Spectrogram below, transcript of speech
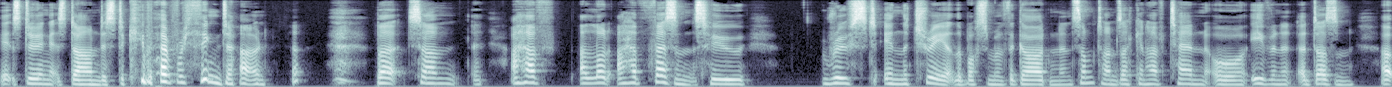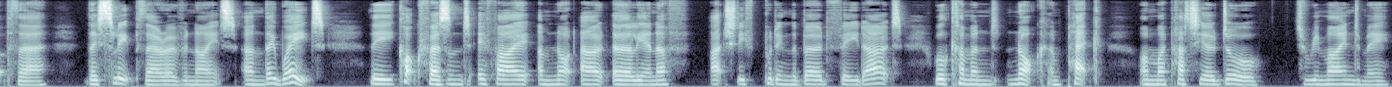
it's doing its darndest to keep everything down. but um, I have a lot. I have pheasants who roost in the tree at the bottom of the garden, and sometimes I can have ten or even a dozen up there they sleep there overnight and they wait. The cock pheasant, if I am not out early enough, actually putting the bird feed out, will come and knock and peck on my patio door to remind me,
